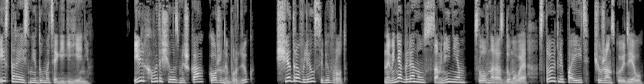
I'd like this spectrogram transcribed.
и стараясь не думать о гигиене. Ильх вытащил из мешка кожаный бурдюк, щедро влил себе в рот. На меня глянул с сомнением, словно раздумывая, стоит ли поить чужанскую деву.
